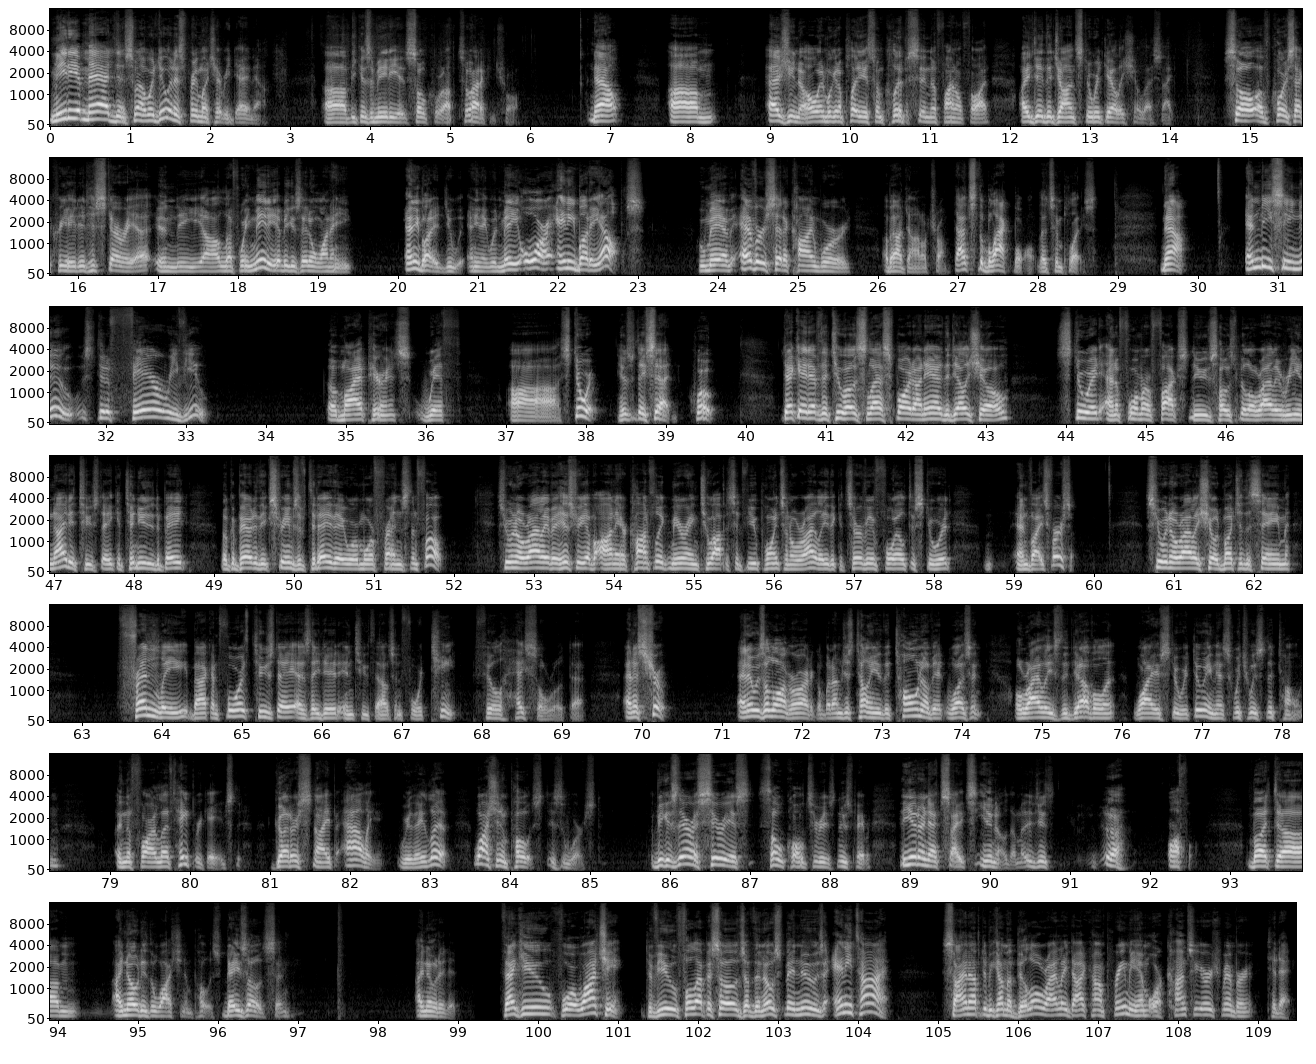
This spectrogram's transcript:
Media madness. Well, we're doing this pretty much every day now uh, because the media is so corrupt, so out of control. Now, um, as you know, and we're going to play you some clips in the final thought, I did the Jon Stewart Daily Show last night. So, of course, that created hysteria in the uh, left wing media because they don't want any, anybody to do anything with me or anybody else who may have ever said a kind word about Donald Trump. That's the blackball that's in place. Now, NBC News did a fair review of my appearance with uh, Stewart. Here's what they said quote, decade after the two hosts last sparred on air, The Daily Show, Stewart and a former Fox News host, Bill O'Reilly, reunited Tuesday, continued the debate, though compared to the extremes of today, they were more friends than foe. Stewart and O'Reilly have a history of on air conflict, mirroring two opposite viewpoints, and O'Reilly, the conservative, foil to Stewart, and vice versa. Stewart and O'Reilly showed much of the same friendly back and forth Tuesday as they did in 2014. Phil Helsel wrote that. And it's true. And it was a longer article, but I'm just telling you the tone of it wasn't O'Reilly's the devil, why is Stewart doing this, which was the tone in the far left hate brigades, gutter snipe alley where they live. Washington Post is the worst because they're a serious, so called serious newspaper. The internet sites, you know them, they're just ugh, awful. But um, I noted the Washington Post, Bezos, and I noted it. Thank you for watching. To view full episodes of the No Spin News anytime, sign up to become a BillO'Reilly.com premium or concierge member today.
